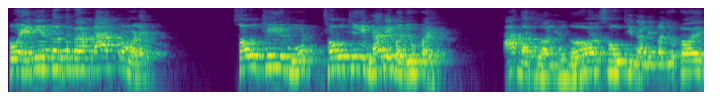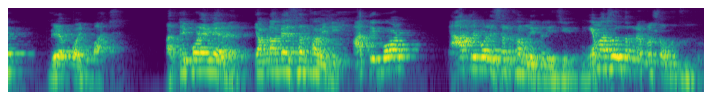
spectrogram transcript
તો એની અંદર તમે આપણે આ પ્રમાણે સૌથી સૌથી નાની બાજુ કઈ? આ દાખલાની અંદર સૌથી નાની બાજુ કઈ? બે પોઈન્ટ પાંચ. આ ત્રિકોણ એમ કે આપણા બે સરખાવી છે. આ ત્રિકોણ, આ ત્રિકોણની સરખામણી કરી છે એમાં હું તમને પ્રશ્ન પૂછું છું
